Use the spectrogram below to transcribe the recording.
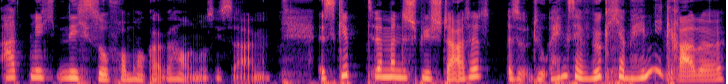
hat mich nicht so vom Hocker gehauen, muss ich sagen. Es gibt, wenn man das Spiel startet, also du hängst ja wirklich am Handy gerade.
